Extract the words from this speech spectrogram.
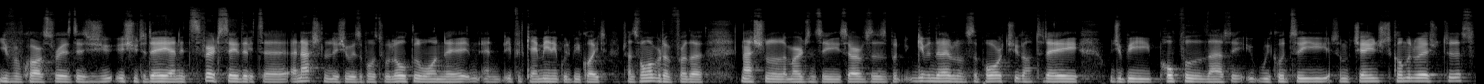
You've, of course, raised this issue, issue, today, and it's fair to say that it's a, a, national issue as opposed to a local one. Uh, and if it came in, it would be quite transformative for the national emergency services. But given the level of support you got today, would you be hopeful that we could see some change to come in relation to this?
